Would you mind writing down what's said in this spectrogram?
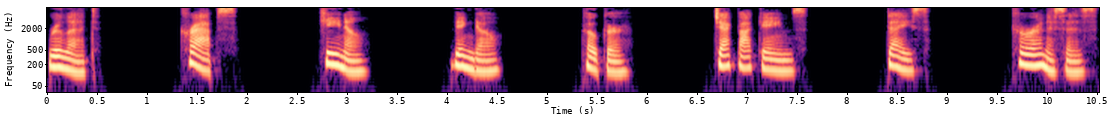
Roulette. Craps. Keno. Bingo. Poker. Jackpot games. Dice. Currencies.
